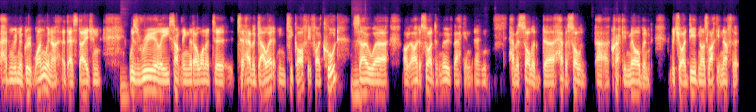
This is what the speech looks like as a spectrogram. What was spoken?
hadn't ridden a Group One winner at that stage, and mm. was really something that I wanted to to have a go at it and tick off if I could. Mm. So uh, I, I, decided to move back and, and have a solid uh, have a solid uh, crack in Melbourne, which I did, and I was lucky enough that.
